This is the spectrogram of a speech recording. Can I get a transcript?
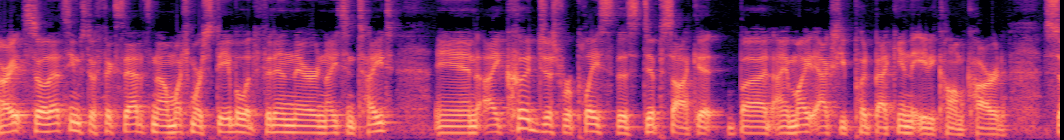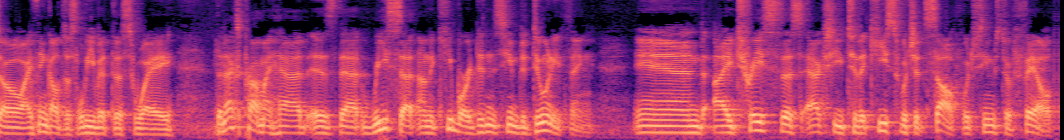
All right, so that seems to fix that. It's now much more stable. It fit in there nice and tight. And I could just replace this dip socket, but I might actually put back in the 80 column card. So I think I'll just leave it this way. The next problem I had is that reset on the keyboard didn't seem to do anything and I trace this actually to the key switch itself, which seems to have failed.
